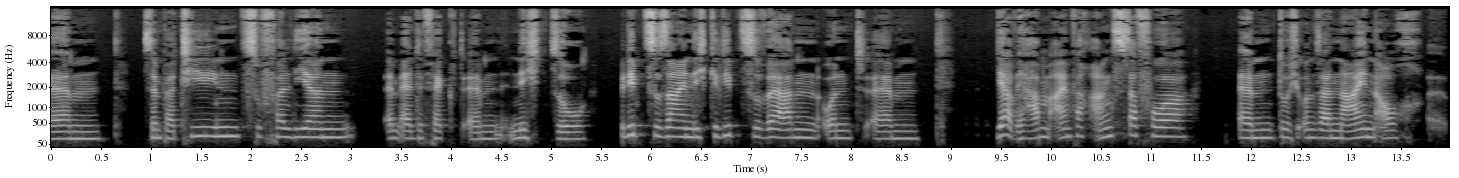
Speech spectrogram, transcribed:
ähm, Sympathien zu verlieren, im Endeffekt ähm, nicht so beliebt zu sein, nicht geliebt zu werden. Und ähm, ja, wir haben einfach Angst davor, ähm, durch unser Nein auch äh,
